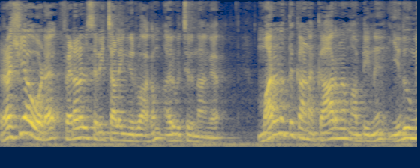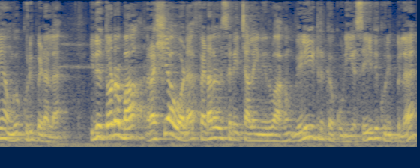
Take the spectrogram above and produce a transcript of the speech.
ரஷ்யாவோட பெடரல் சிறைச்சாலை நிர்வாகம் அறிவிச்சிருந்தாங்க. மரணத்துக்கான காரணம் அப்படின்னு எதுவுமே அவங்க குறிப்பிடல. இது தொடர்பா ரஷ்யாவோட பெடரல் சிறைச்சாலை நிர்வாகம் வெளியிட்டிருக்கக்கூடிய செய்தி குறிப்புல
